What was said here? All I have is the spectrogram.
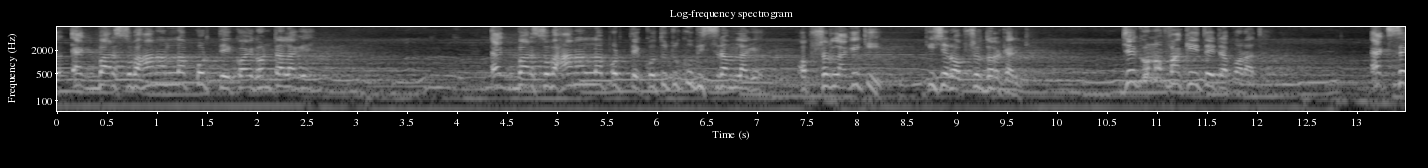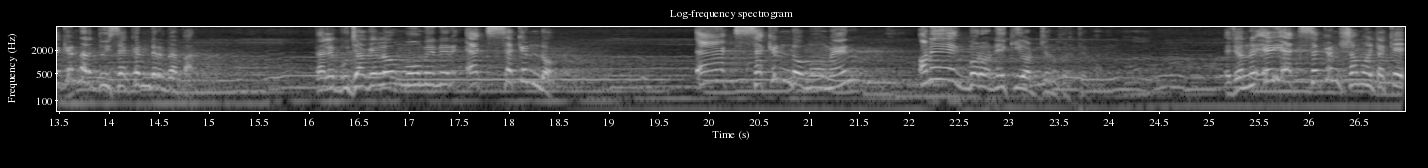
তো একবার সুবাহান আল্লাহ পড়তে কয় ঘণ্টা লাগে? একবার সুবাহান আল্লাহ পড়তে কতটুকু বিশ্রাম লাগে? অবসর লাগে কি? কিসের অবসর দরকার কি? যে কোনো ফাঁকেই তো এটা পড়া যায়। এক সেকেন্ড আর দুই সেকেন্ডের ব্যাপার। তাহলে বোঝা গেল মোমেনের এক সেকেন্ডও এক সেকেন্ডও মোমেন অনেক বড় নেকি অর্জন করতে পারে। এজন্য এই এক সেকেন্ড সময়টাকে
